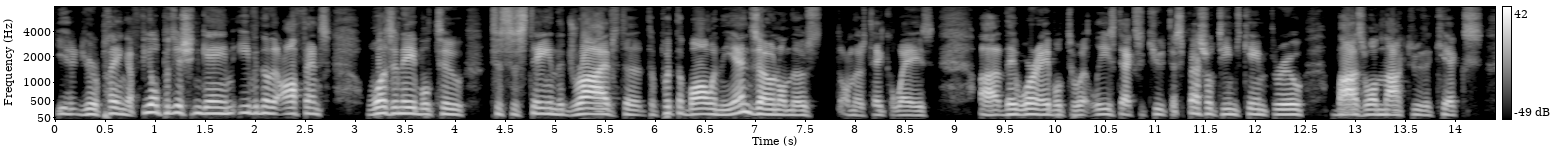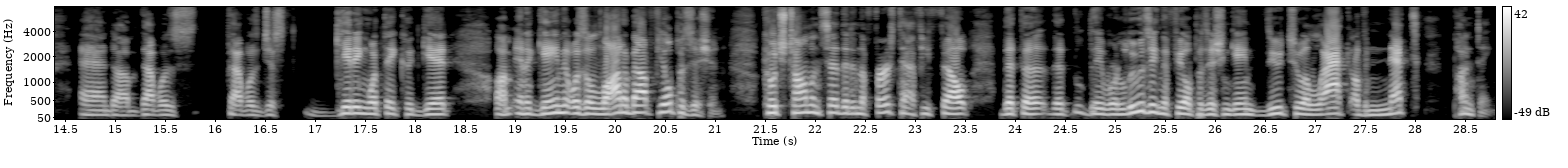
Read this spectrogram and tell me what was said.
you, you're playing a field position game even though the offense wasn't able to to sustain the drives to to put the ball in the end zone on those on those takeaways uh, they were able to at least execute the special teams came through Boswell knocked through the kicks and um, that was that was just getting what they could get um, in a game that was a lot about field position. Coach Tomlin said that in the first half he felt that the that they were losing the field position game due to a lack of net punting.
